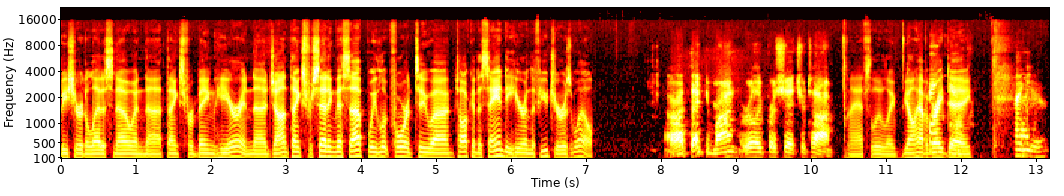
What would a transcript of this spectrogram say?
be sure to let us know. And thanks for being here. And John, thanks for setting this up. We look forward to talking to Sandy here in the future as well. All right. Thank you, Brian. Really appreciate your time. Absolutely. Y'all have a great day. Thank you.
